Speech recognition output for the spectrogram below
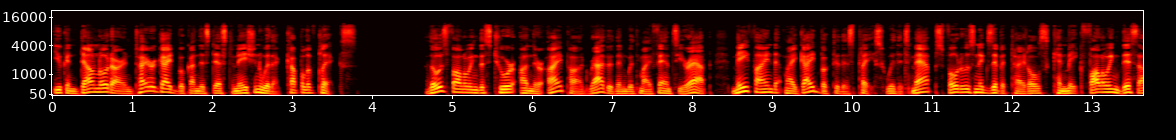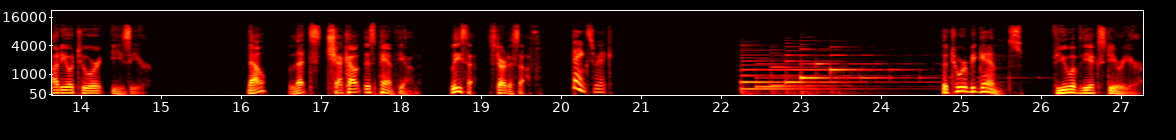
you can download our entire guidebook on this destination with a couple of clicks. Those following this tour on their iPod rather than with my fancier app may find that my guidebook to this place, with its maps, photos, and exhibit titles, can make following this audio tour easier. Now, let's check out this pantheon. Lisa, start us off. Thanks, Rick. The tour begins. View of the exterior.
